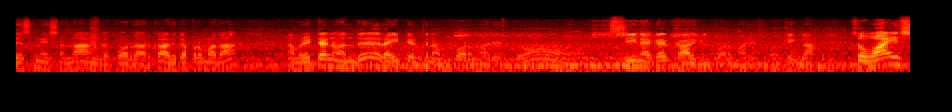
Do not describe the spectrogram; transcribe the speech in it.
டெஸ்டினேஷன் தான் அங்கே போகிறதா இருக்கும். அதுக்கப்புறமா தான் நம்ம ரிட்டர்ன் வந்து ரைட் எடுத்து நம்ம போகிற மாதிரி இருக்கும். ஸ்ரீநகர் கார்கில் போகிற மாதிரி இருக்கும் ஓகேங்களா ஸோ வாய்ஸ்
